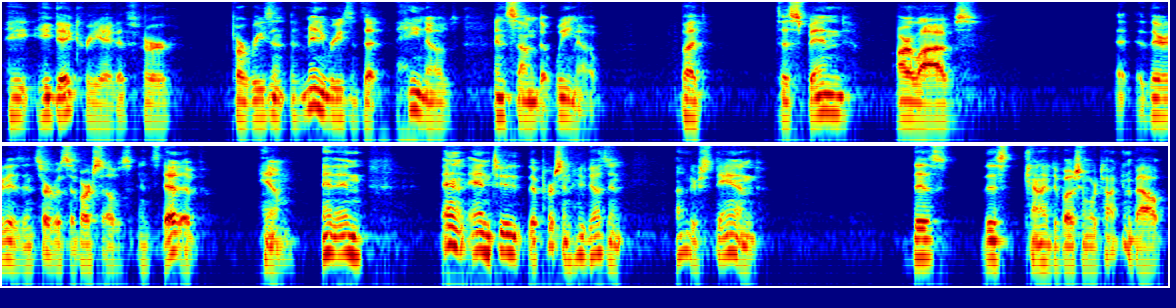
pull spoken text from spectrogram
He he did create us for for reason many reasons that he knows and some that we know. But to spend our lives uh, there it is in service of ourselves instead of him and and and and to the person who doesn't understand this this kind of devotion we're talking about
